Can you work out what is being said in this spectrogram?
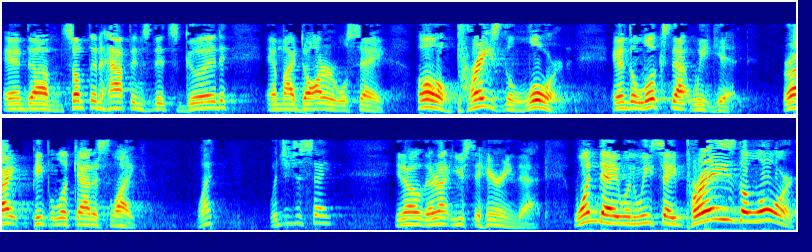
And um, something happens that's good, and my daughter will say, Oh, praise the Lord. And the looks that we get, right? People look at us like, What? What'd you just say? You know, they're not used to hearing that. One day when we say, Praise the Lord,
